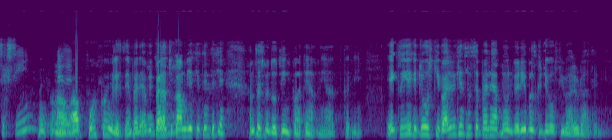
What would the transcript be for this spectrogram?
16 नहीं, हाँ आप फोर को ही लिखते हैं पहले अभी पहला तो काम ये कि देखिए हम तो इसमें दो तीन बातें आपने याद करनी है। एक तो ये कि जो उसकी वैल्यू लिखी है सबसे पहले आपने उन वेरिएबल्स की जगह उसकी वैल्यू डाल देनी है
